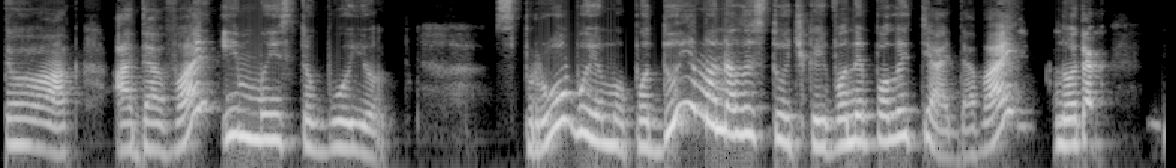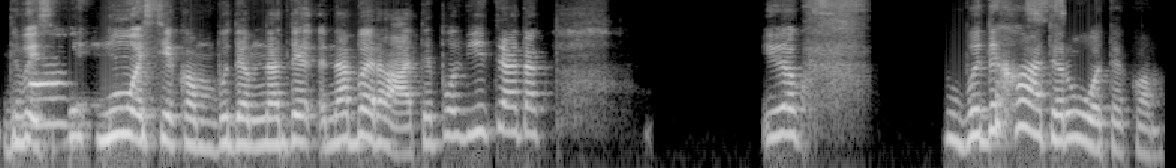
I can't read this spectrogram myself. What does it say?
Так, а давай і ми з тобою спробуємо, подуємо на листочки, і вони полетять. Давай? Ну так, дивись, носиком будемо нади- набирати повітря, так, і так ф- видихати ротиком.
